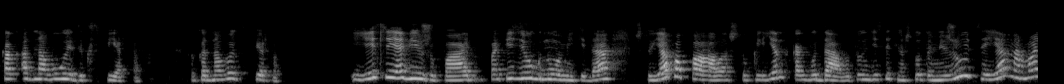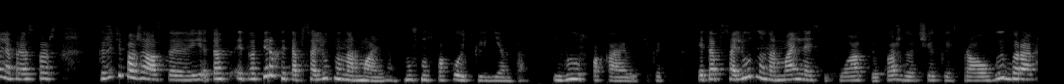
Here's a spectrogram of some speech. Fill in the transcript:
как одного из экспертов, как одного эксперта. И если я вижу по, по физиогномике, да, что я попала, что клиент как бы, да, вот он действительно что-то межуется, и я нормально прям спрашиваю, скажите, пожалуйста, это, это во-первых, это абсолютно нормально, нужно успокоить клиента, и вы успокаиваете. Говорите, это абсолютно нормальная ситуация. У каждого человека есть право выбора,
